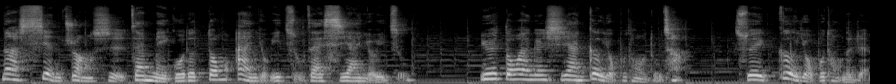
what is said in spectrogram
那现状是在美国的东岸有一组，在西岸有一组，因为东岸跟西岸各有不同的赌场，所以各有不同的人。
